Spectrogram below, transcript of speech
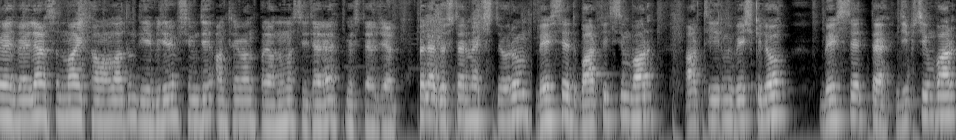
Evet beyler ısınmayı tamamladım diyebilirim. Şimdi antrenman planımı sizlere göstereceğim. Böyle göstermek istiyorum. 5 set barfix'im var. Artı 25 kilo. 5 set de dipsim var.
